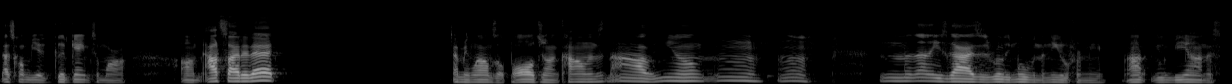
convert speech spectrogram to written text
that's gonna be a good game tomorrow. Um, outside of that, I mean Lonzo Ball, John Collins. Nah, you know, mm, mm, none of these guys is really moving the needle for me. I'll be honest,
